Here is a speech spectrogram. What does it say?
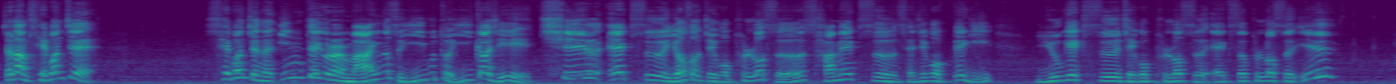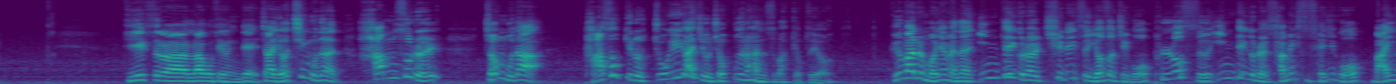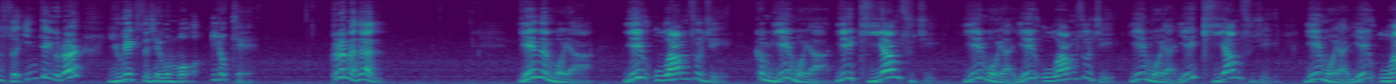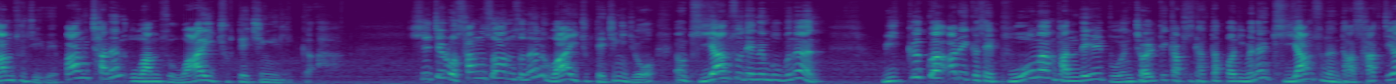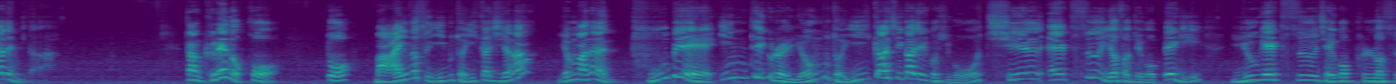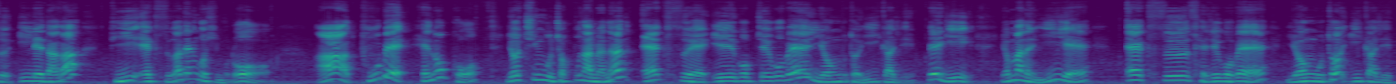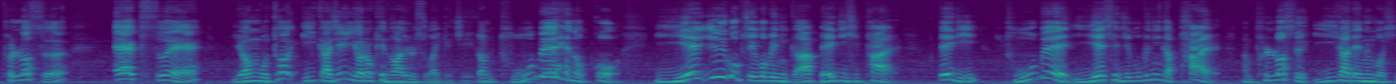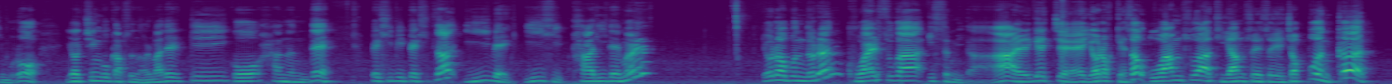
자 다음 세 번째. 세 번째는 인테그럴 마이너스 2부터 2까지 7x 6제곱 플러스 3x 세제곱 빼기 6x 제곱 플러스 x 플러스 1 dx라고 되어 있는데 자, 이 친구는 함수를 전부 다 다섯 개로 쪼개가지고 적분을 하는 수밖에 없어요. 그 말은 뭐냐면은 인테그럴 7x 6제곱 플러스 인테그럴 3x 세제곱 마이너스 인테그럴 6x 제곱 뭐 이렇게. 그러면은 얘는 뭐야? 얘 우함수지. 그럼 얘 뭐야? 얘 기함수지. 얘 뭐야? 얘 우함수지. 얘 뭐야? 얘 기함수지 얘 뭐야? 얘 우함수지. 왜? 빵차는 우함수 y축 대칭이니까. 실제로 상수함수는 y축 대칭이죠. 그럼 기함수 되는 부분은 윗끝과 아래끝의 부호만 반대일 뿐 절대값이 같아 버리면은 기함수는 다 삭제가 됩니다. 그냥 그래 놓고 또 마이너스 2부터 2까지잖아? 연마는 두 배의 인테그럴 0부터 2까지가 될 것이고 7x 6제곱 빼기 6x 제곱 플러스 1에다가 dx가 되는 것이므로 아, 두 배 해놓고 여 친구 적분하면은 x의 7제곱에 0부터 2까지 빼기 연마는 2에 x 세제곱에 0부터 2까지 플러스 x의 0부터 2까지 이렇게 놓아줄 수가 있겠지. 그럼 두 배 해놓고 2의 7제곱이니까 128 빼기 두배 2의 세제곱이니까 8 그럼 플러스 2가 되는 것이므로 이 친구 값은 얼마 될 끼고 하는데 112, 114, 228이 됨을 여러분들은 구할 수가 있습니다. 알겠지? 이렇게 해서 우함수와 기함수에서의 적분 끝!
